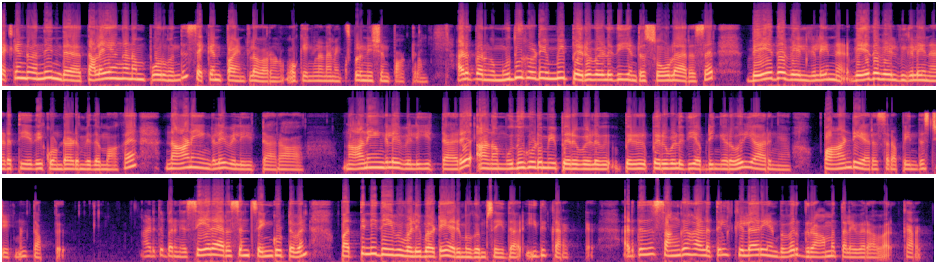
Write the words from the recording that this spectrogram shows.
செகண்ட் வந்து இந்த தலையங்கனம் போர் வந்து செகண்ட் பாயிண்ட்ல வரணும். ஓகேங்களா? நம்ம எக்ஸ்பிளனேஷன் பார்க்கலாம். அடுத்து பாருங்க முதுகுடுமி பெருவெழுதி என்ற சோழ அரசர் வேத வேல்களை வேத வேள்விகளை நடத்தியதை கொண்டாடும் விதமாக நாணயங்களை வெளியிட்டாரா? நாணயங்களை வெளியிட்டாரு. ஆனால் முதுகுடுமி பெருவெழு பெரு பெருவெழுதி அப்படிங்கிறவர் யாருங்க? பாண்டிய அரசர். அப்போ இந்த ஸ்டேட்மெண்ட் தப்பு. அடுத்து பாருங்க சேர அரசன் செங்குட்டவன் பத்தினி தெய்வ வழிபாட்டை அறிமுகம் செய்தார். இது கரெக்ட் அடுத்தது சங்க காலத்தில் கிளர் என்பவர் கிராம தலைவர் ஆவார். கரெக்ட்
